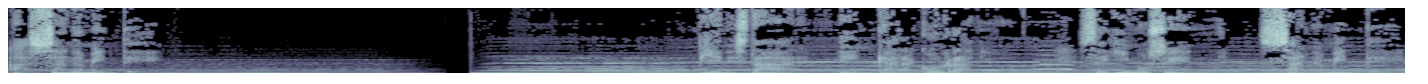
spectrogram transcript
a Sanamente. Bienestar en Caracol Radio. Seguimos en Sanamente.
